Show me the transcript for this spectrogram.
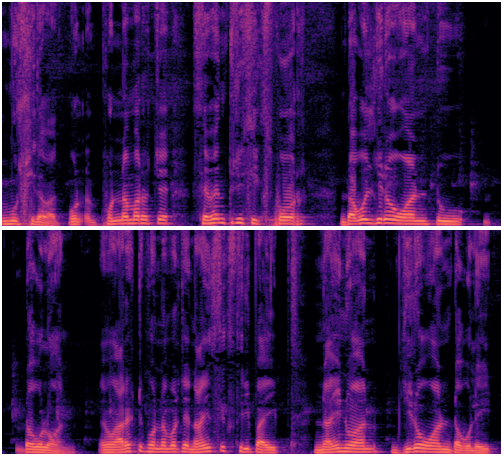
Murshidabad. Phone number হচ্ছে seven three six four double zero one two double one এবং আরেকটি ফোন নাম্বার হচ্ছে nine six three five nine one zero one double eight.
